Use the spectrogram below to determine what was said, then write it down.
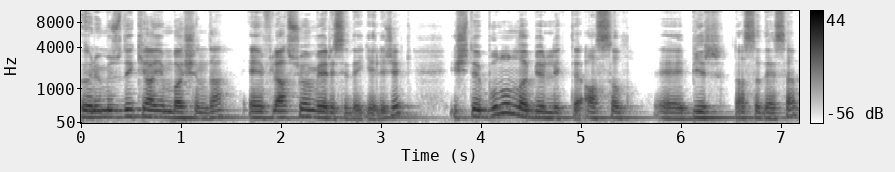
önümüzdeki ayın başında enflasyon verisi de gelecek. İşte bununla birlikte asıl e, bir nasıl desem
